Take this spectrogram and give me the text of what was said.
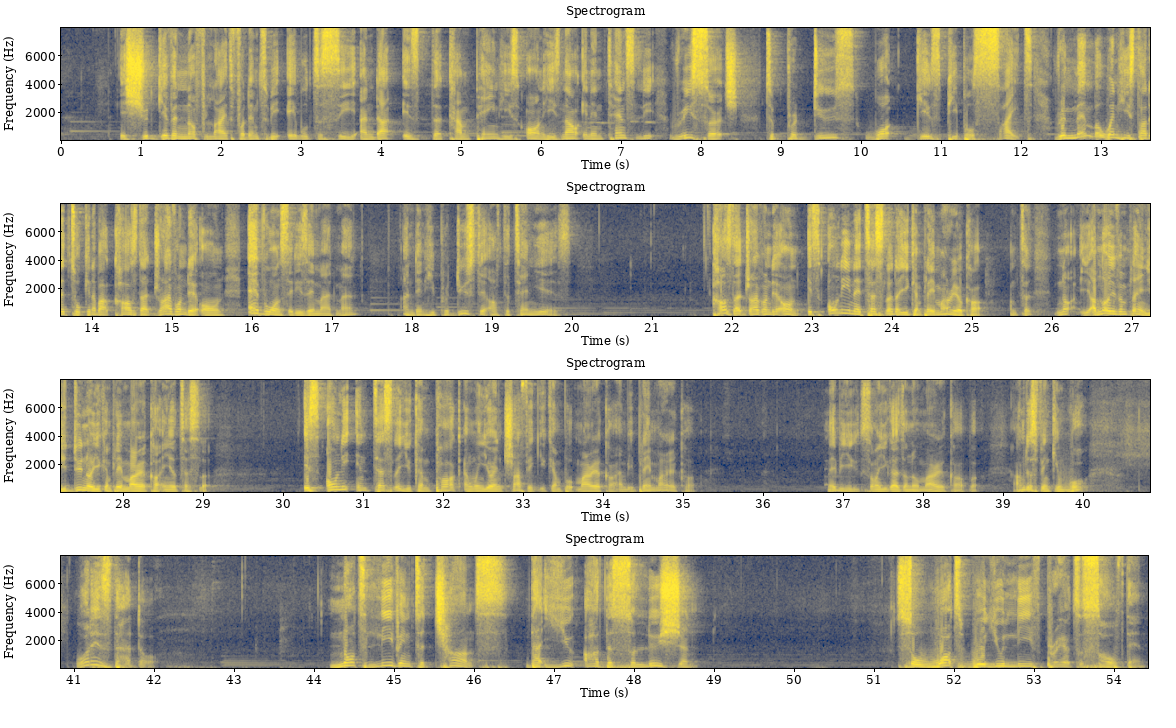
it should give enough light for them to be able to see. And that is the campaign he's on. He's now in intensely research to produce what gives people sight. Remember when he started talking about cars that drive on their own, everyone said he's a madman. And then he produced it after 10 years. Cars that drive on their own. It's only in a Tesla that you can play Mario Kart. I'm, te- not, I'm not even playing. You do know you can play Mario Kart in your Tesla. It's only in Tesla you can park, and when you're in traffic, you can put Mario Kart and be playing Mario Kart. Maybe you, some of you guys don't know Mario Kart, but I'm just thinking, what, what is that though? Not leaving to chance that you are the solution. So, what will you leave prayer to solve then?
